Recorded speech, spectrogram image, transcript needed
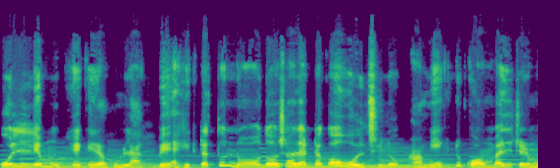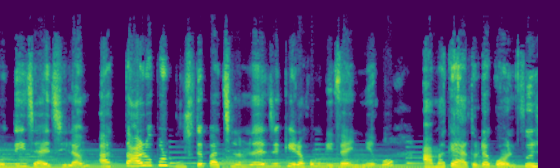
পরলে মুখে কীরকম লাগবে। এক একটা তো ন দশ হাজার টাকাও বলছিল। আমি একটু কম বাজেটের মধ্যেই চাইছিলাম। আর তার উপর বুঝতে পারছিলাম না যে কীরকম ডিজাইন নেব। আমাকে এতটা কনফিউজ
